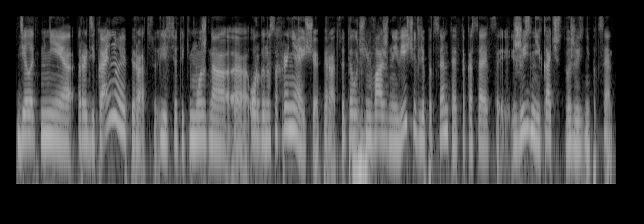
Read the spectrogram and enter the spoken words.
делать мне радикальную операцию или все-таки можно э, органосохраняющую операцию. Это очень важные вещи для пациента, это касается жизни и качества жизни пациента.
